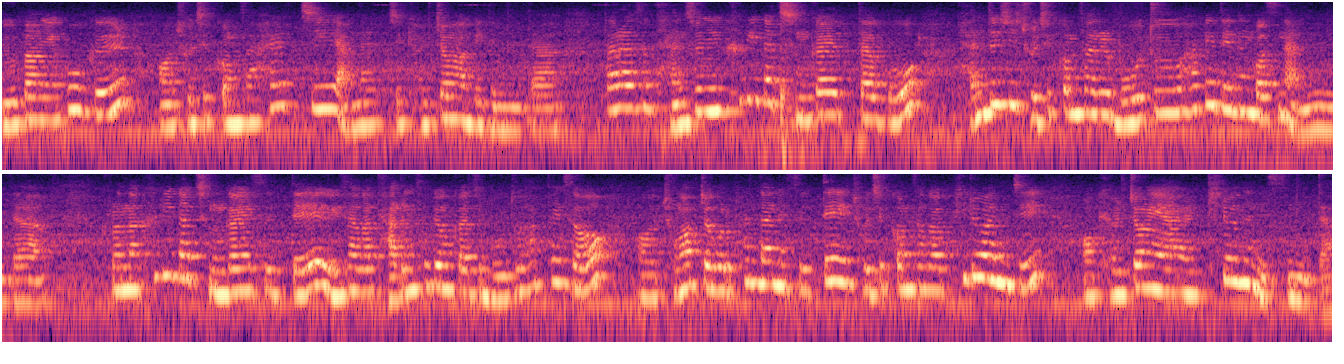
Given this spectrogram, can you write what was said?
유방의 혹을 어, 조직 검사할지 안 할지 결정하게 됩니다. 따라서 단순히 크기가 증가했다고 반드시 조직 검사를 모두 하게 되는 것은 아닙니다. 그러나 크기가 증가했을 때 의사가 다른 소견까지 모두 합해서 어, 종합적으로 판단했을 때 조직 검사가 필요한지 어, 결정해야 할 필요는 있습니다.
